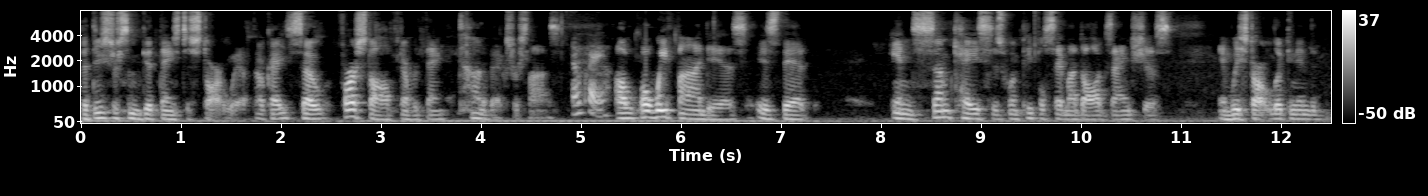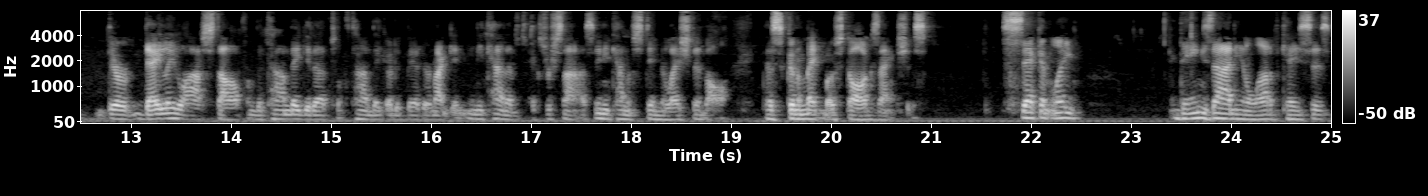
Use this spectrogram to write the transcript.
but these are some good things to start with. Okay, so first off, everything a ton of exercise. Okay, uh, what we find is is that in some cases when people say my dog's anxious and we start looking into their daily lifestyle from the time they get up till the time they go to bed. They're not getting any kind of exercise, any kind of stimulation at all. That's going to make most dogs anxious. Secondly, the anxiety in a lot of cases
